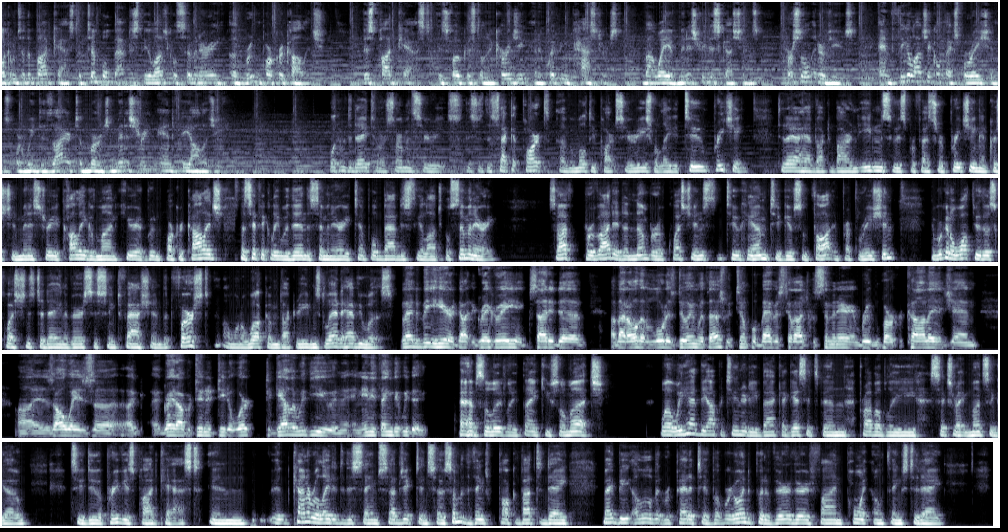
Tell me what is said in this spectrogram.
Welcome to the podcast of Temple Baptist Theological Seminary of Brewton Parker College. This podcast is focused on encouraging and equipping pastors by way of ministry discussions, personal interviews, and theological explorations where we desire to merge ministry and theology. Welcome today to our sermon series. This is the second part of a multi part series related to preaching. Today I have Dr. Byron Edens, who is professor of preaching and Christian ministry, a colleague of mine here at Brewton Parker College, specifically within the seminary Temple Baptist Theological Seminary. So I've provided a number of questions to him to give some thought and preparation. And we're going to walk through those questions today in a very succinct fashion. But first, I want to welcome Dr. Edens. Glad to have you with us. Glad to be here, Dr. Gregory. Excited uh, about all that the Lord is doing with us with Temple Baptist Theological Seminary and Brewton Parker College. And uh, it is always uh, a, a, great opportunity to work together with you in, in anything that we do. Absolutely. Thank you so much. Well, we had the opportunity back, I guess it's been probably six or eight months ago, to do a previous podcast and it kind of related to the same subject. And so some of the things we'll talk about today might be a little bit repetitive, but we're going to put a very, very fine point on things today.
